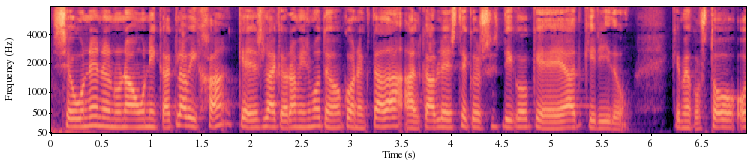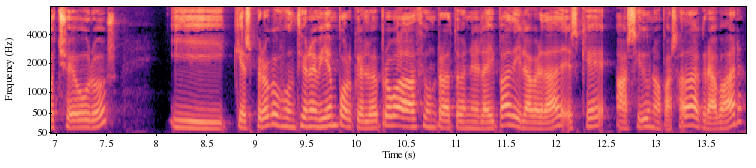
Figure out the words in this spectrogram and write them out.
se unen en una única clavija, que es la que ahora mismo tengo conectada al cable este que os digo que he adquirido, que me costó 8 euros y que espero que funcione bien porque lo he probado hace un rato en el iPad y la verdad es que ha sido una pasada grabar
